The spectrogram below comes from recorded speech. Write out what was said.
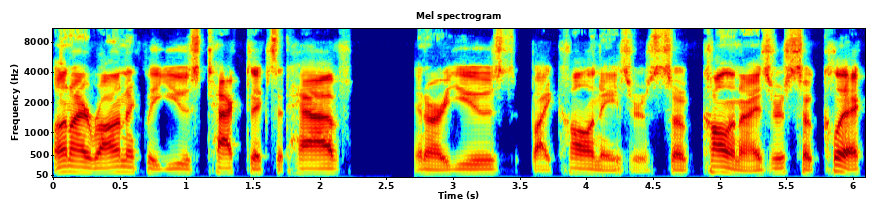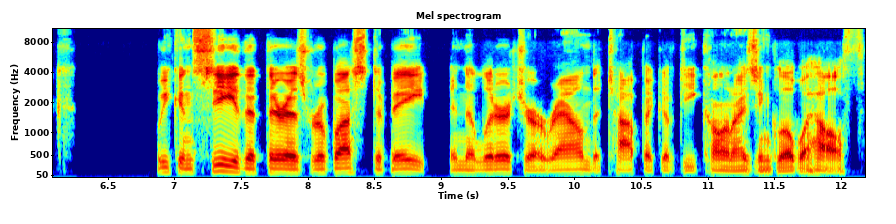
unironically use tactics that have and are used by colonizers. So colonizers, so click, we can see that there is robust debate in the literature around the topic of decolonizing global health.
